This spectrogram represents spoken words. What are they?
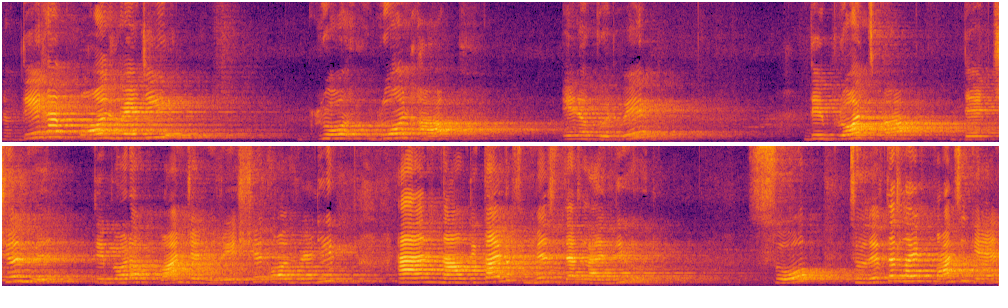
Now they have already grow, grown up in a good way. They brought up their children, they brought up one generation already and now they kind of miss that livelihood. So, to live that life once again,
